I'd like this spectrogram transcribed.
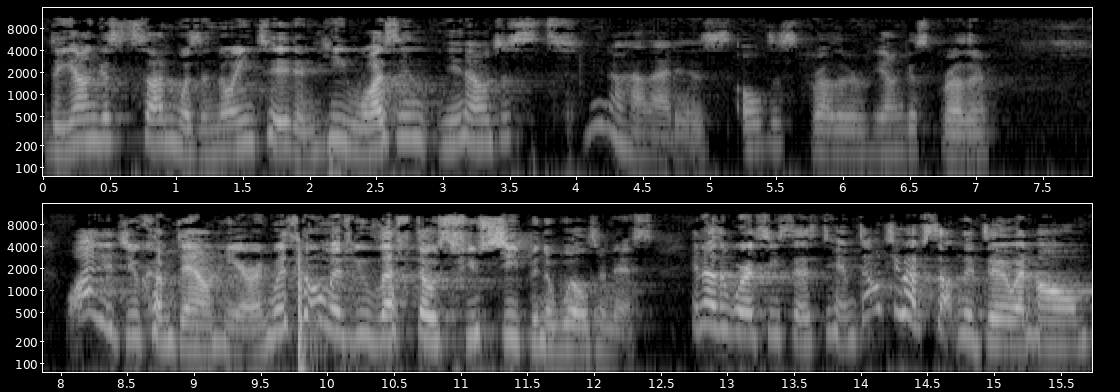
the youngest son was anointed and he wasn't, you know, just, you know how that is. Oldest brother, youngest brother. Why did you come down here? And with whom have you left those few sheep in the wilderness? In other words, he says to him, don't you have something to do at home?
